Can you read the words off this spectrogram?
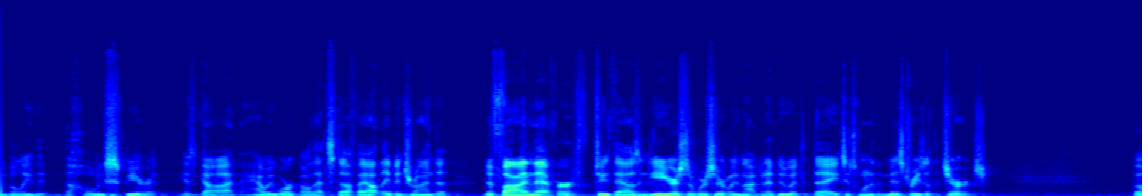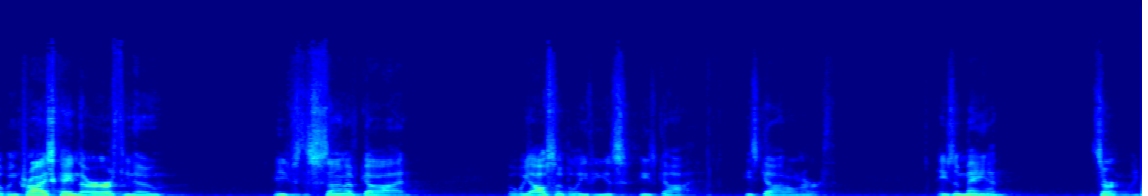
We believe that the Holy Spirit is God. How we work all that stuff out, they've been trying to define that for 2,000 years, so we're certainly not going to do it today. It's just one of the mysteries of the church. But when Christ came to earth, you know, he's the Son of God, but we also believe he is, he's God. He's God on earth. He's a man, certainly,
